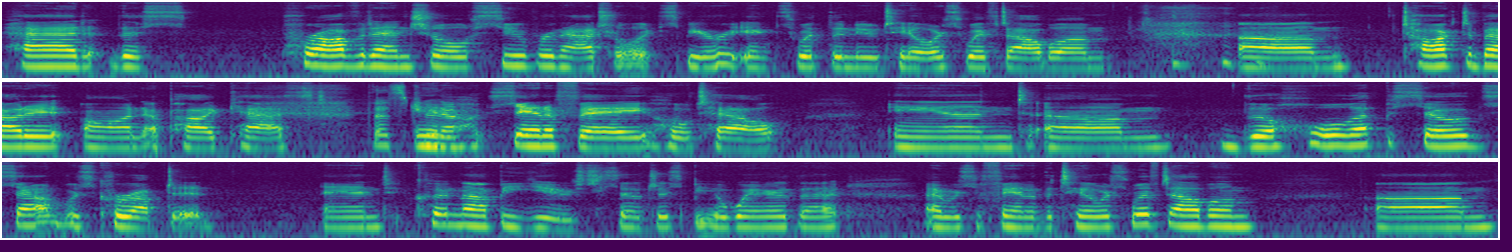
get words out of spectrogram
had this providential supernatural experience with the new taylor swift album. Um, talked about it on a podcast That's true. in a Santa Fe hotel, and um, the whole episode sound was corrupted and could not be used. So just be aware that I was a fan of the Taylor Swift album. Um,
